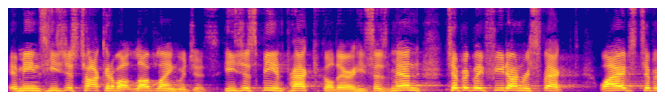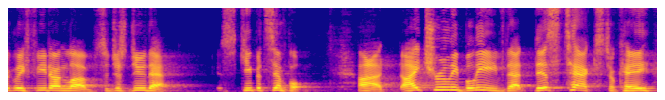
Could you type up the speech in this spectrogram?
It means he's just talking about love languages. He's just being practical there. He says, Men typically feed on respect, wives typically feed on love. So just do that. Just keep it simple. Uh, I truly believe that this text, okay,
